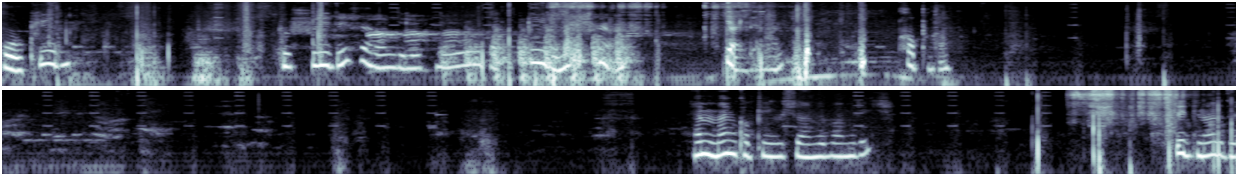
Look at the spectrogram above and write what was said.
Korkuyorum. Bu Freddy her an gelebiliyor. Bak duydunuz hemen. Geldi hemen. Kapıdan. Hemen kapıyı güçlendirmem gerek. Freddy nerede?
